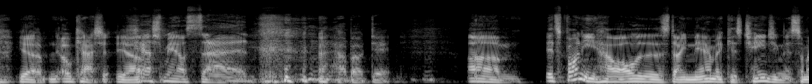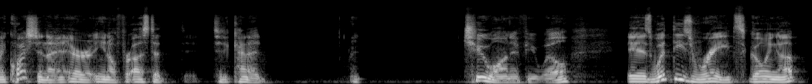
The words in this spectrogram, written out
yeah, Oh, cash, yeah. Cash me outside. How about that? Um, it's funny how all of this dynamic is changing this. So my question, uh, or you know, for us to to kind of chew on, if you will, is with these rates going up,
